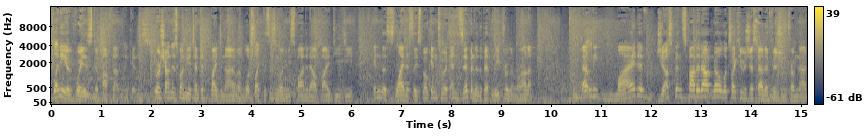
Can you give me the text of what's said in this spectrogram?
plenty of ways to pop that Linken's. Roshan is going to be attempted by Denial, and it looks like this isn't going to be spotted out by DD in the slightest. They smoke into it and zip into the pit, leap from the Mirana. That leap might have just been spotted out. No, looks like he was just out of vision from that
